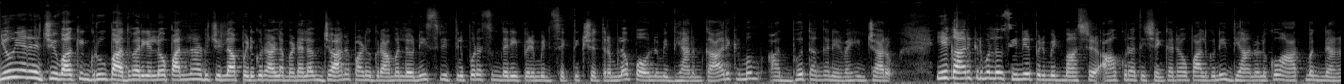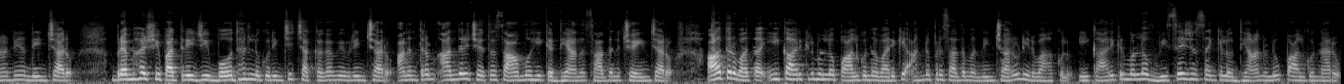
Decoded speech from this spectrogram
న్యూ ఎనర్జీ వాకింగ్ గ్రూప్ ఆధ్వర్యంలో పల్నాడు జిల్లా పిడుగురాళ్ళ మండలం జానపాడు గ్రామంలోని శ్రీ త్రిపుర సుందరి పిరమిడ్ శక్తి క్షేత్రంలో పౌర్ణమి ధ్యానం కార్యక్రమం అద్భుతంగా నిర్వహించారు. ఈ కార్యక్రమంలో senior pyramid master Akurathi Shankarrao పాల్గొని ధ్యానులకు ఆత్మజ్ఞానాన్ని అందించారు. బ్రహ్మర్షి పత్రిజీ బోధనల గురించి చక్కగా వివరించారు. అనంతరం అందరి చేత సామూహిక ధ్యాన సాధన చేయించారు. ఆ తర్వాత ఈ కార్యక్రమంలో పాల్గొన్న వారికి అన్నప్రసాదం అందించారు నిర్వాహకులు. ఈ కార్యక్రమంలో విశేష సంఖ్యలో ధ్యానులు పాల్గొన్నారు.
